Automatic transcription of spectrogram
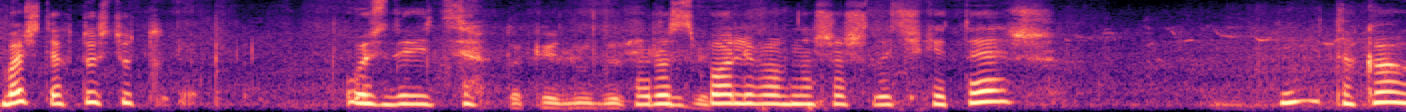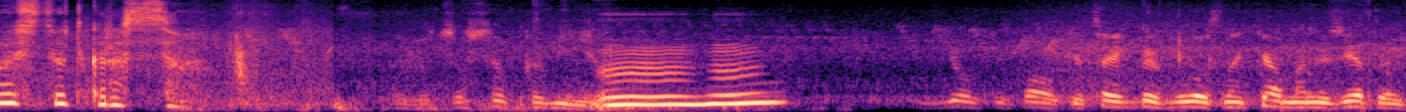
Бачите, хтось тут, ось дивіться. Таке люди ж Розпалював на шашлички теж. І така ось тут краса. Це все в камінні. Угу. Йолки-палки, це якби було знаття, в мене ж є той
